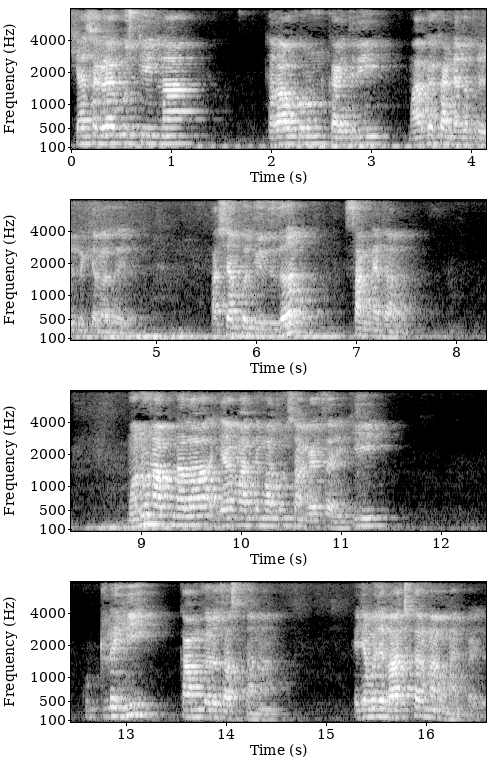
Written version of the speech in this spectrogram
ह्या सगळ्या गोष्टींना ठराव करून काहीतरी मार्ग काढण्याचा प्रयत्न केला जाईल अशा पद्धतीचं सांगण्यात आलं. म्हणून आपणाला या माध्यमातून सांगायचं आहे की कुठलंही काम करत असताना याच्यामध्ये राजकारण आलं नाही पाहिजे.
